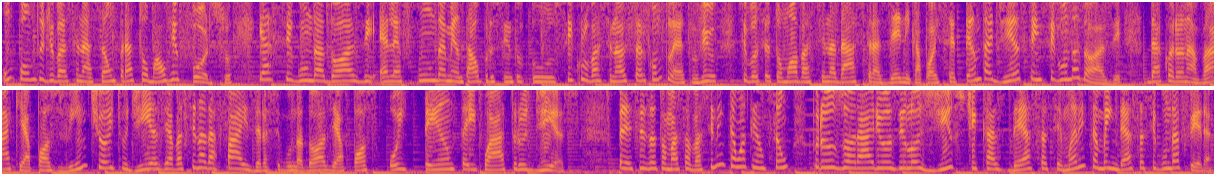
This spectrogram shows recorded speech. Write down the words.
um ponto de vacinação para tomar o reforço. E a segunda dose, ela é fundamental para o ciclo vacinal estar completo, viu? Se você tomou a vacina da AstraZeneca após 70 dias, tem segunda dose. Da Coronavac após 28 dias e a vacina da Pfizer, a segunda dose, após 84 dias. Precisa tomar sua vacina? Então atenção para os horários e logísticas dessa semana e também dessa segunda-feira.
